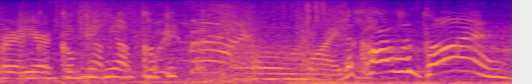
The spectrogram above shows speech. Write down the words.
Right here. Come pick me up. Come pick. Oh my. The car was gone!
